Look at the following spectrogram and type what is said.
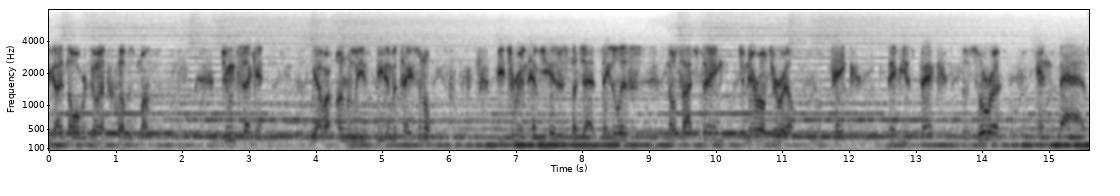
You guys know what we're doing at the club this month. June 2nd, we have our unreleased Beat Invitational featuring heavy hitters such as Daedelus, No Such Thing, Gennaro Jarrell, Take, Davius Beck, Azura, and Babs.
